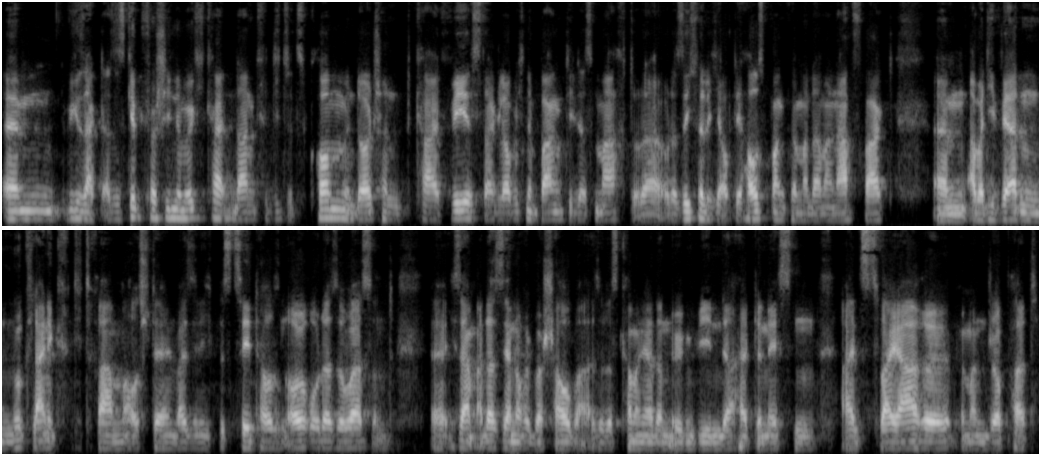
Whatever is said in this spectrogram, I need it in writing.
ähm, wie gesagt, also es gibt verschiedene Möglichkeiten, da an Kredite zu kommen. In Deutschland, KfW ist da, glaube ich, eine Bank, die das macht oder, oder sicherlich auch die Hausbank, wenn man da mal nachfragt. Ähm, aber die werden nur kleine Kreditrahmen ausstellen, weiß ich nicht, bis 10.000 Euro oder sowas. Und äh, ich sage mal, das ist ja noch überschaubar. Also das kann man ja dann irgendwie innerhalb der nächsten ein, zwei Jahre, wenn man einen Job hat,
